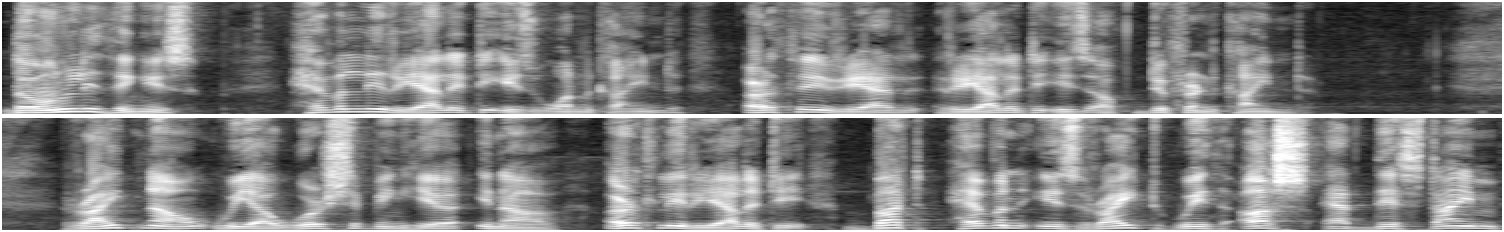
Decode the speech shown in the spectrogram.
The only thing is, heavenly reality is one kind, earthly real- reality is of different kind. Right now, we are worshipping here in our earthly reality, but heaven is right with us at this time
